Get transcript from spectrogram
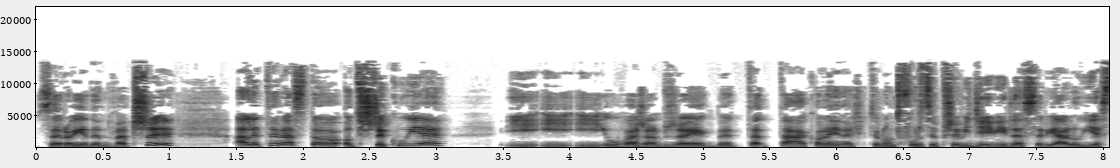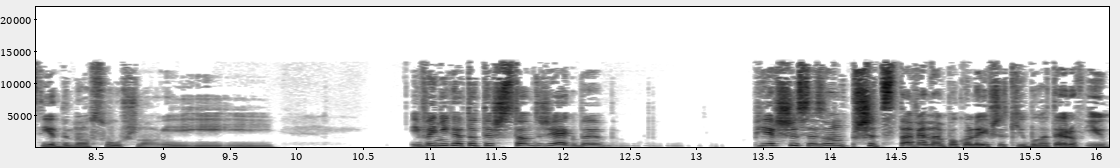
0, 1, 2, 3, ale teraz to odszczekuję i, i, i uważam, że jakby ta, ta kolejność, którą twórcy przewidzieli dla serialu jest jedyną słuszną i, i, i, i wynika to też stąd, że jakby pierwszy sezon przedstawia nam po kolei wszystkich bohaterów i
